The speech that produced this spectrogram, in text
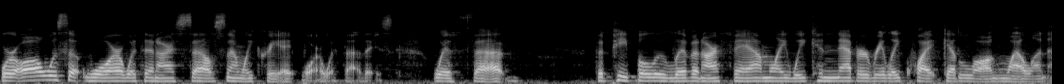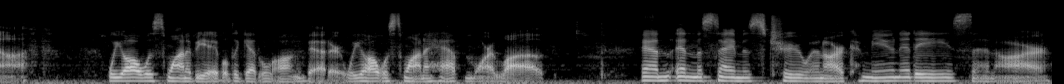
we're always at war within ourselves, then we create war with others. With uh, the people who live in our family, we can never really quite get along well enough. We always want to be able to get along better. We always want to have more love. And, and the same is true in our communities in our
